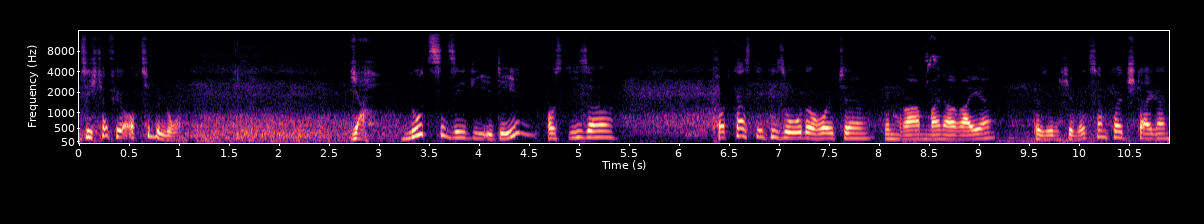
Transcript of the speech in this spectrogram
sich dafür auch zu belohnen. Ja, nutzen Sie die Ideen aus dieser Podcast-Episode heute im Rahmen meiner Reihe persönliche Wirksamkeit steigern.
